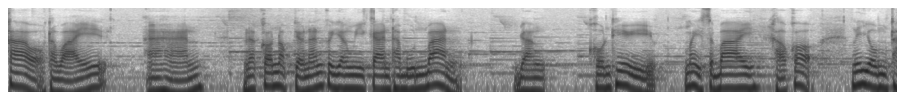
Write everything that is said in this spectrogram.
ข้าว ถวายอาหาร แล้วก็นอกจากนั้นก็ยังมีการทำบุญบ้าน อย่างคนที่ไม่สบาย เขาก็นิยมท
